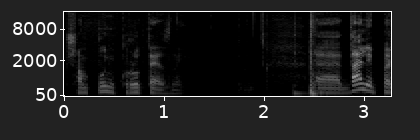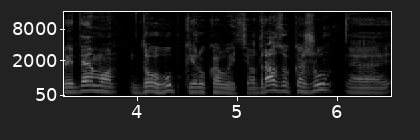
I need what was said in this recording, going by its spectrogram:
шампунь крутезний. Е, Далі перейдемо до губки рукавиці. Одразу кажу, е,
